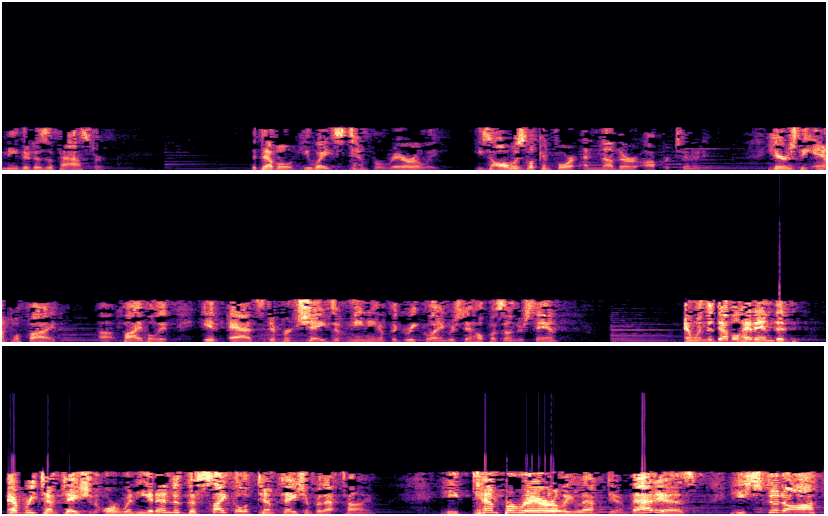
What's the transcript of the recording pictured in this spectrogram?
And neither does the pastor. The devil, he waits temporarily He's always looking for another opportunity. Here's the Amplified uh, Bible. It, it adds different shades of meaning of the Greek language to help us understand. And when the devil had ended every temptation, or when he had ended the cycle of temptation for that time, he temporarily left him. That is, he stood off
